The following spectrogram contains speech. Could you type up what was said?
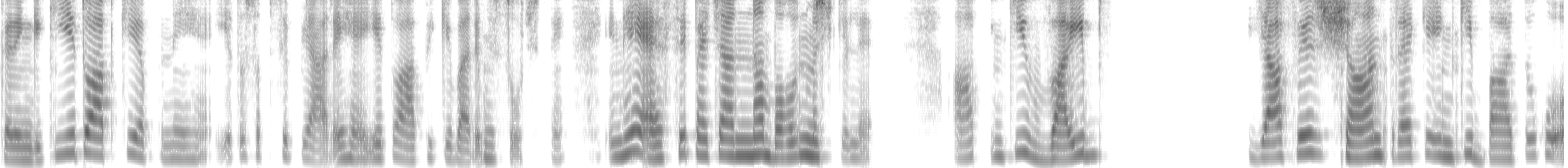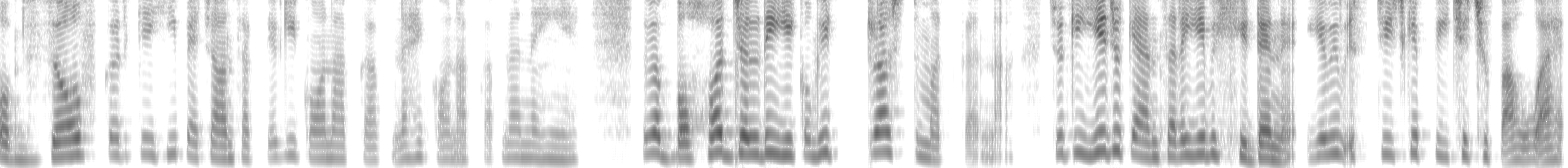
करेंगे कि ये तो आपके अपने हैं ये तो सबसे प्यारे हैं ये तो आप ही के बारे में सोचते हैं। इन्हें ऐसे पहचानना बहुत मुश्किल है। आप इनकी वाइब्स या फिर शांत रह के इनकी बातों को ऑब्ज़र्व करके ही पहचान सकते हो कि कौन आपका अपना है, कौन आपका अपना नहीं है। तो मैं बहुत जल्दी ये कहूँगी ट्रस्ट मत करना। क्योंकि ये जो कैंसर है ये भी हिडन है ये भी इस चीज़ के पीछे छुपा हुआ है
